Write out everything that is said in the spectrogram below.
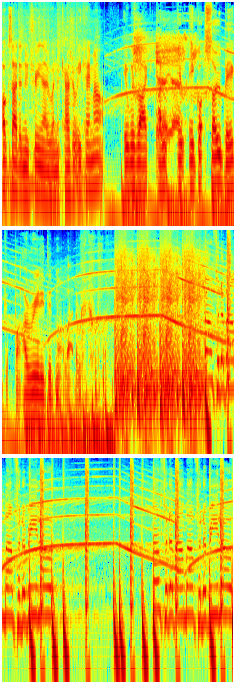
Oxide and Neutrino when the Casualty came out. It was like I, Yeah, yeah. It, it got so big, but I really did not like the record. Bound for the bound, bound for the reload. Bound for the bound, bound for the reload.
